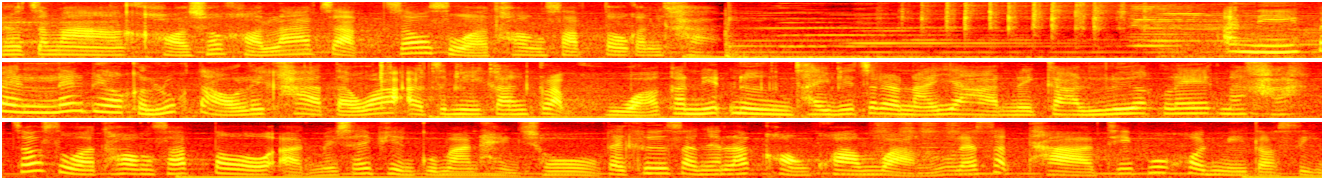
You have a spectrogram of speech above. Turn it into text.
เราจะมาขอโชคขอลาบจากเจ้าสัวทองทรัพย์โตกันค่ะ อันนี้เป็นเลขเดียวกับลูกเต๋าเลยค่ะ แต่ว่าอาจจะมีการกลับหัวกันนิดนึงใช้วิจารณญาณในการเลือกเลขนะคะ เจ้าสัวทองทรัพย์โตอาจไม่ใช่เพียงกุมารแห่งโชค แต่คือสัญลักษณ์ของความหวังและศรัทธาที่ผู้คนมีต่อสิ่ง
